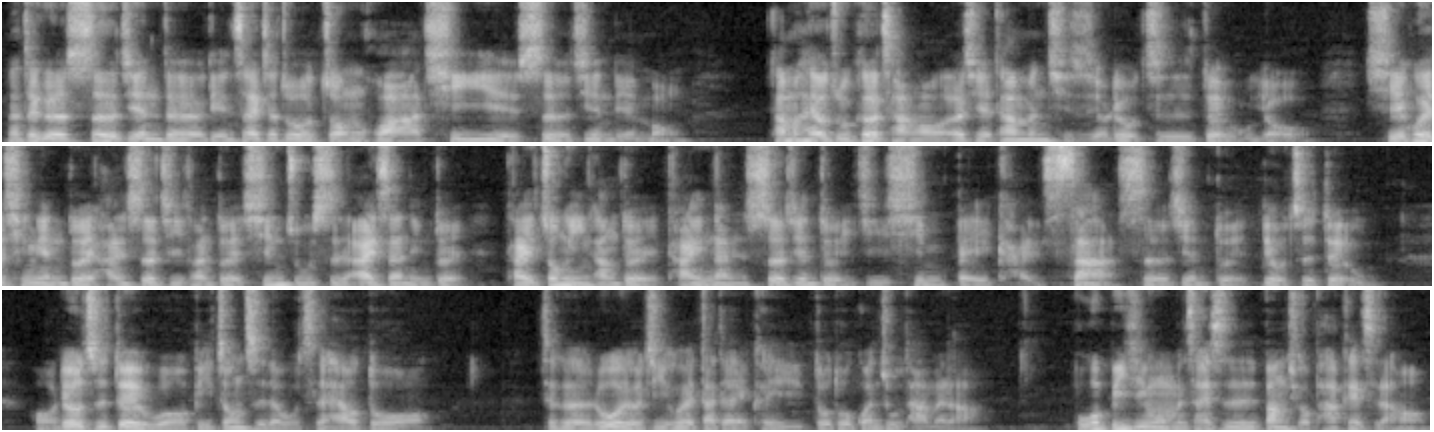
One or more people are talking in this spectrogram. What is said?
那这个射箭的联赛叫做中华企业射箭联盟，他们还有主客场哦，而且他们其实有六支队伍有。协会青年队、韩社集团队、新竹市爱山林队、台中银行队、台南射箭队以及新北凯撒射箭队六支队伍哦，六支队伍哦，比中职的五支还要多。这个如果有机会，大家也可以多多关注他们啦。不过毕竟我们才是棒球 Pockets 的哈，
